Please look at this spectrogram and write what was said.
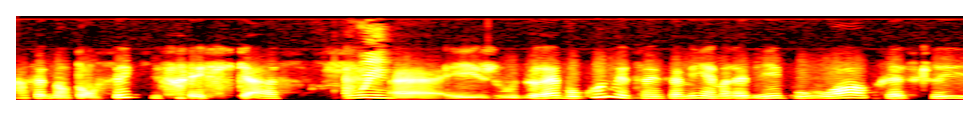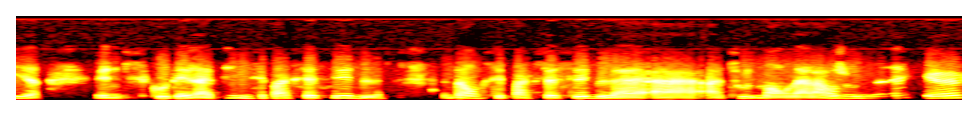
en fait, dont on sait qu'ils seraient efficaces Oui. Euh, et je vous dirais, beaucoup de médecins de famille aimeraient bien pouvoir prescrire une psychothérapie, mais c'est pas accessible. Donc, c'est pas accessible à, tout le monde. Alors, je vous dirais que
